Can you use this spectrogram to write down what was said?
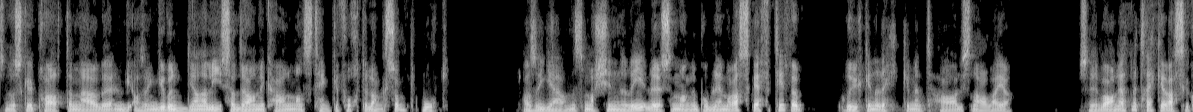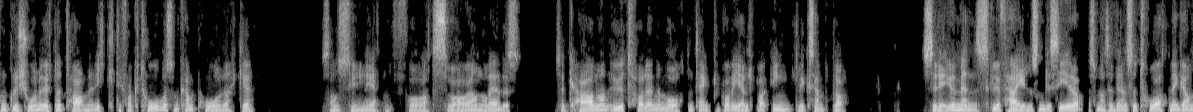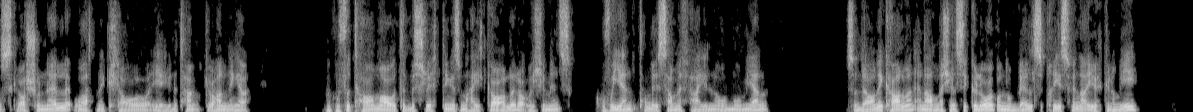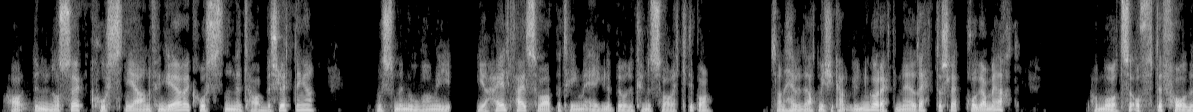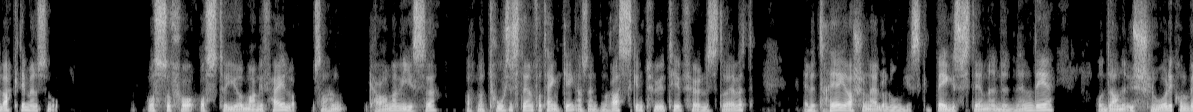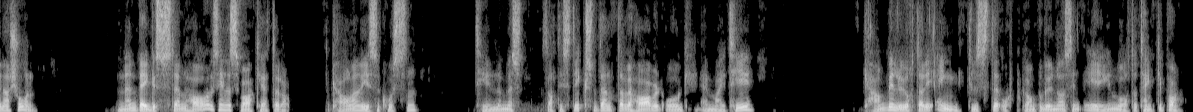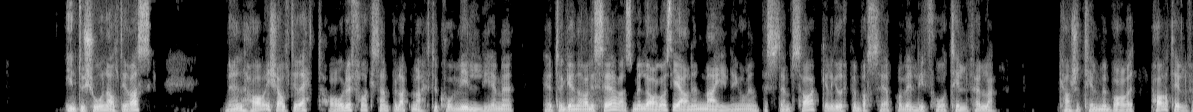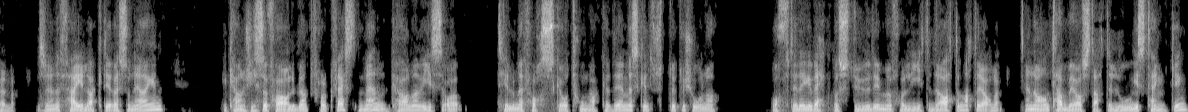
Så nå skal jeg prate mer en, altså en grundig analyse av Daniel Kahnemans Tenke fort og langsomt-bok. Altså hjernens maskineri løser mange problemer raskt og effektivt ved å bruke en rekke mentale snarveier. Så det er vanlig at vi trekker raske konklusjoner uten å ta med viktige faktorer som kan påvirke sannsynligheten for at svaret er annerledes. Så kan man utfordre denne måten å tenke på ved hjelp av enkle eksempler. Så det er jo menneskelige feil, som de sier, da, som har tendens til å tro at vi er ganske rasjonelle, og at vi er klar over egne tanker og handlinger. Men hvorfor tar vi av og til beslutninger som er helt gale, da, og ikke minst, hvorfor gjentar vi de samme feilene om og om igjen? Så Dani Kahneman, en anerkjent psykolog og Nobels prisvinner i økonomi, har undersøkt hvordan hjernen fungerer, hvordan vi tar beslutninger, hvordan vi noen ganger gir helt feil svar på ting vi egentlig burde kunne svare riktig på. Så han hevder at vi ikke kan unngå dette. Vi er rett og slett programmert på en måte som ofte fordelaktig, men som også får oss til å gjøre mange feil. Så han Kahneman viser at vi har to system for tenking, altså enten rask, intuitiv, følelsesdrevet, eller treg, rasjonell og logisk. Begge systemene er nødvendige og danner uslåelig kombinasjon. Men begge systemene har også sine svakheter. da. Kahneman viser hvordan til og med statistikkstudenter ved Harvard og MIT kan bli lurt av de enkleste oppgavene pga. sin egen måte å tenke på. Intuisjon er alltid rask, men en har ikke alltid rett. Har du f.eks. lagt merke til hvor villige vi er til å generalisere? Så vi lager oss gjerne en mening om en bestemt sak eller gruppe basert på veldig få tilfeller. Kanskje til og med bare et par tilfeller. Så denne feilaktige resonneringen er kanskje ikke så farlig blant folk flest, men kan man vise til og med forskere og tunge akademiske institusjoner ofte legger vekt på studier med for lite datamateriale. En annen tabbe er å erstatte logisk tenking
